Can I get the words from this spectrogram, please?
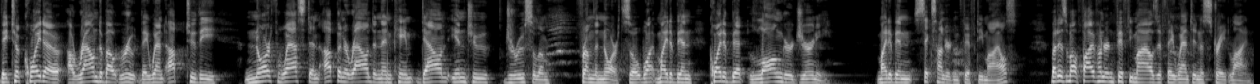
They took quite a, a roundabout route. They went up to the northwest and up and around and then came down into Jerusalem from the north. So it might have been quite a bit longer journey. Might have been 650 miles, but it's about 550 miles if they went in a straight line.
